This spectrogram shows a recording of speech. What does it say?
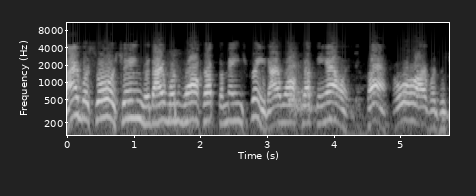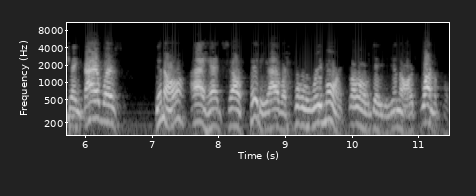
I was so ashamed that I wouldn't walk up the main street. I walked up the alleys back. Oh, I was ashamed. I was, you know, I had self-pity. I was full of remorse. Oh, Davy, you know, it's wonderful.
